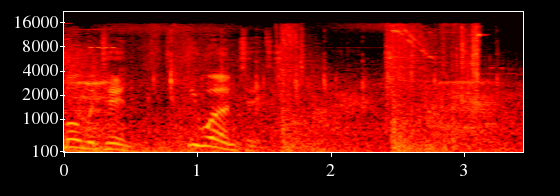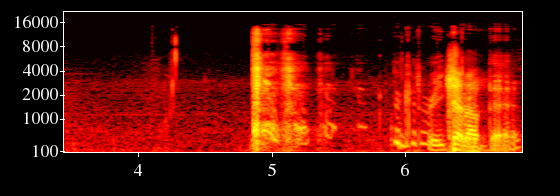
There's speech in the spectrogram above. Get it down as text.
Take this moment in. You earned it. I gotta record Shut up. that.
